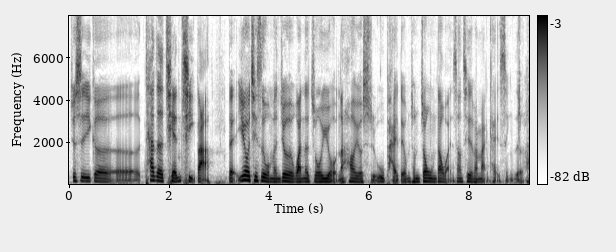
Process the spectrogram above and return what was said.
就是一个它的前期吧。对，因为其实我们就玩了桌游，然后有食物派对，我们从中午到晚上，其实还蛮开心的。哦，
